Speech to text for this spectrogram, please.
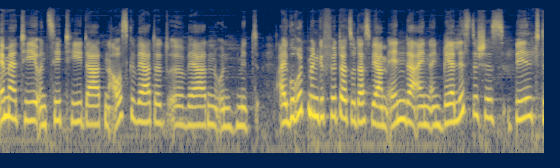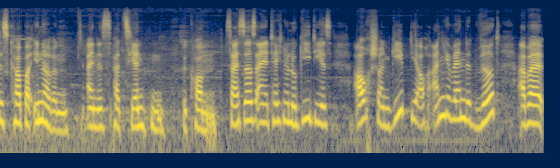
MRT- und CT-Daten ausgewertet äh, werden und mit Algorithmen gefüttert, sodass wir am Ende ein, ein realistisches Bild des Körperinneren eines Patienten bekommen. Das heißt, das ist eine Technologie, die es auch schon gibt, die auch angewendet wird, aber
